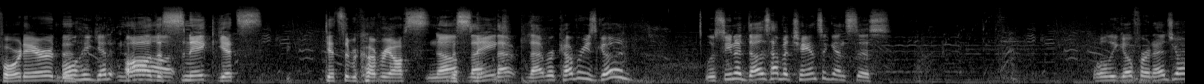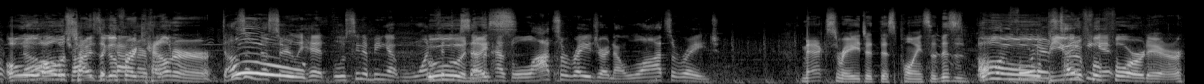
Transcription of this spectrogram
Forward air. The, Will he get it? Oh, the snake gets gets the recovery off No, the that, snake. that that recovery's good. Lucina does have a chance against this. Will he go for an edge guard? oh, no, almost tries to go for a counter. Doesn't Woo! necessarily hit. Lucina being at 157 nice. has lots of rage right now. Lots of rage. Max rage at this point. So this is Oh, forward oh, beautiful forward air.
